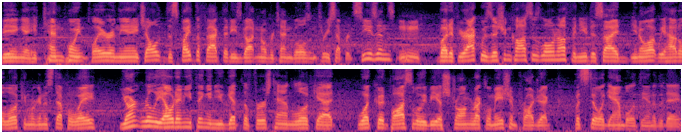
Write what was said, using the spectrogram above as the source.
being a 10 point player in the NHL, despite the fact that he's gotten over 10 goals in three separate seasons. Mm-hmm. But if your acquisition cost is low enough and you decide, you know what, we had a look and we're going to step away, you aren't really out anything and you get the first hand look at what could possibly be a strong reclamation project, but still a gamble at the end of the day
